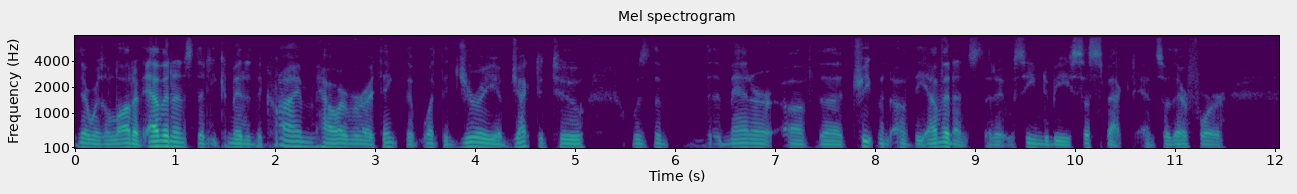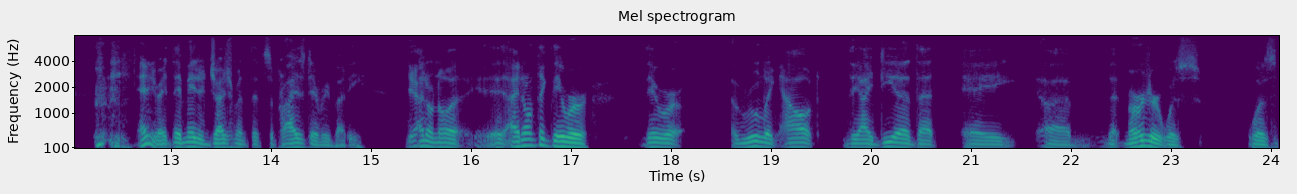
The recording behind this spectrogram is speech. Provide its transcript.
there was a lot of evidence that he committed the crime. However, I think that what the jury objected to was the the manner of the treatment of the evidence that it seemed to be suspect, and so therefore, at any rate, they made a judgment that surprised everybody. Yeah. I don't know. I don't think they were they were ruling out the idea that a um, that murder was was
